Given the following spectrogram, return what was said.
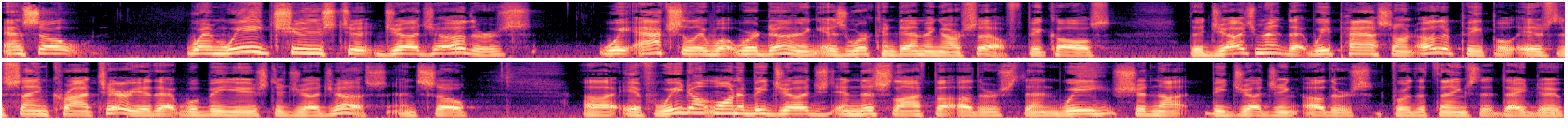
And so when we choose to judge others, we actually, what we're doing is we're condemning ourselves because the judgment that we pass on other people is the same criteria that will be used to judge us. And so, uh, if we don't want to be judged in this life by others, then we should not be judging others for the things that they do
